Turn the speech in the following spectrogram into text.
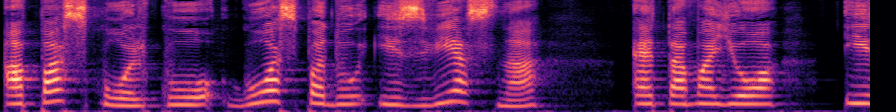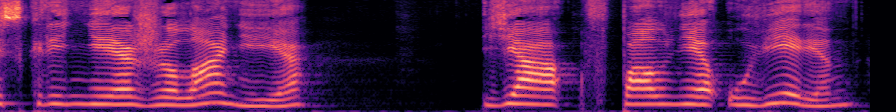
А поскольку Господу известно это мое искреннее желание, я вполне уверен,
